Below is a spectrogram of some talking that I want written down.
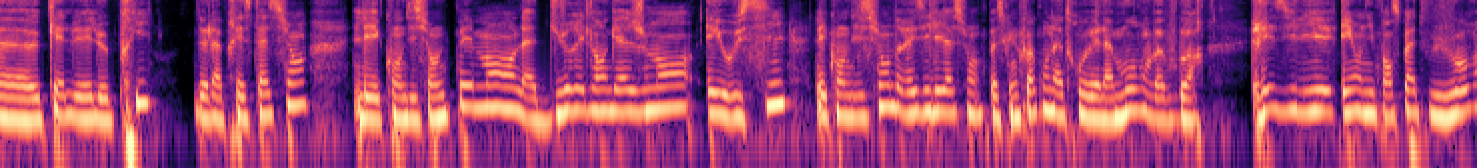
euh, quel est le prix de la prestation, les conditions de paiement, la durée de l'engagement et aussi les conditions de résiliation. Parce qu'une fois qu'on a trouvé l'amour, on va vouloir résilier et on n'y pense pas toujours.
